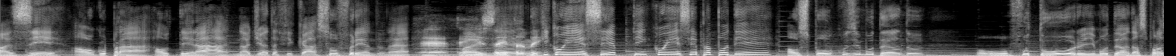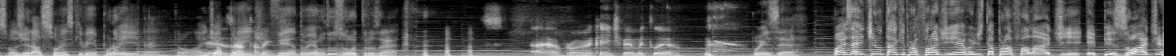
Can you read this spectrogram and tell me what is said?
fazer algo pra alterar, não adianta ficar sofrendo, né? É, tem Mas é, também. tem que conhecer, tem que conhecer para poder aos poucos ir mudando o futuro e mudando as próximas gerações que vêm por aí, né? Então a gente aprende Exatamente. vendo o erro dos outros, né? É, o problema é que a gente vê muito erro. Pois é. Mas a gente não tá aqui pra falar de erro, a gente tá pra falar de episódio.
